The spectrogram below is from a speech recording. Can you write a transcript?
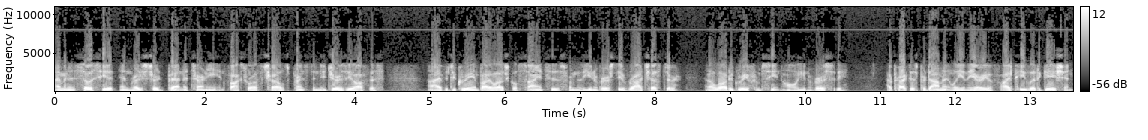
I'm an associate and registered patent attorney in Fox Rothschild's Princeton, New Jersey office. I have a degree in biological sciences from the University of Rochester and a law degree from Seton Hall University. I practice predominantly in the area of IP litigation,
